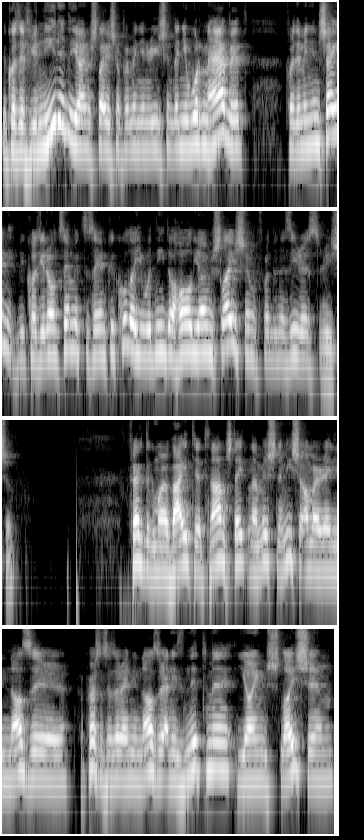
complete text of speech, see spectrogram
because if you needed the Yom Shleishim for Minyan Rishon, then you wouldn't have it for the minyan sheni, because you don't say mitzvah kikula, you would need the whole yom shleishim for the naziris rishon. Fragt the Gemara weiter, Tanan steht in der Mishnah, Misha Amar Reini Nazir, if a person says Reini Nazir, and he's nitme yom shleishim,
